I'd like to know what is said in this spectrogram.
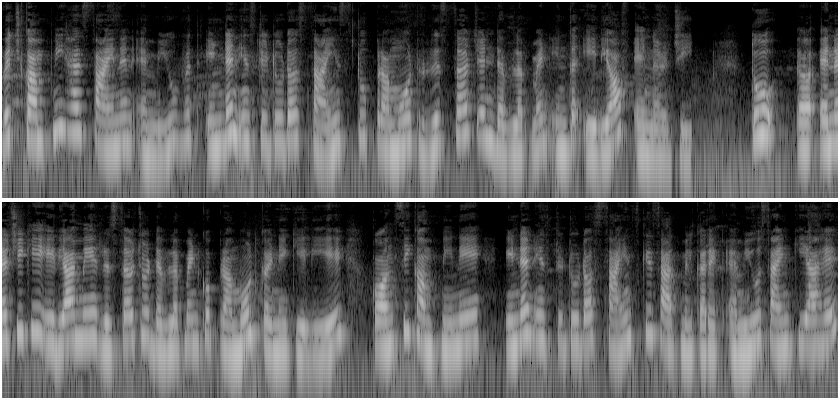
Which company has sign an MoU with Indian institute of science to promote research and development in the area of energy तो एनर्जी के एरिया में रिसर्च और डेवलपमेंट को प्रमोट करने के लिए कौन सी कंपनी ने इंडियन इंस्टीट्यूट ऑफ़ साइंस के साथ मिलकर एक एमयू साइन किया है?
